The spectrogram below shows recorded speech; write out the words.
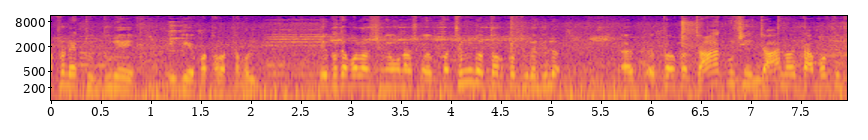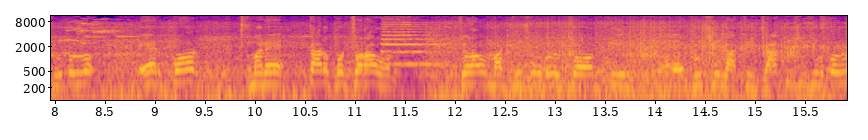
আপনারা একটু দূরে এগিয়ে কথাবার্তা বলুন। এই কথা বলার সঙ্গে ওনার সঙ্গে প্রচণ্ড তর্ক জুড়ে দিল। তর্ক যা খুশি, যা নয় তা বলতে শুরু করল। এরপর মানে তার উপর চড়াও হলো। চড়াও মারধর শুরু করল চর কিল ঘুষি, লাঠি, যা কিছু শুরু করল।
